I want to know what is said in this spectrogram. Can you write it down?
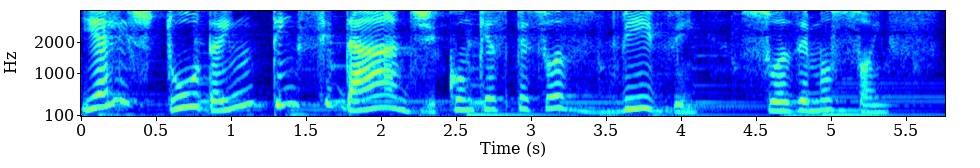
E ela estuda a intensidade com que as pessoas vivem suas emoções.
